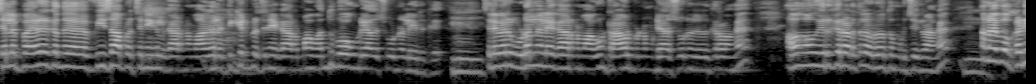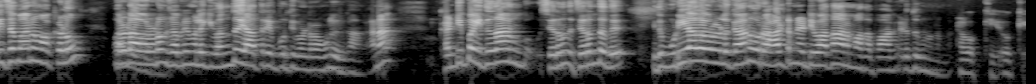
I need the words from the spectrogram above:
சில பேருக்கு அந்த விசா பிரச்சனைகள் காரணமாக இல்லை டிக்கெட் பிரச்சனை காரணமாக வந்து போக முடியாத சூழ்நிலை இருக்குது ம். சில பேருக்கு உடல்நிலை காரணமாகவும் டிராவல் பண்ண முடியாத சூழ்நிலை இருக்கிறவங்க அவங்க அவங்க இருக்கிற இடத்துல விரதத்தை முடிச்சுக்கிறாங்க. ம். ஆனால் இப்போ கணிசமான மக்களும் வருடா வருடம் சபரிமலைக்கு வந்து யாத்திரையை பூர்த்தி பண்ணுறவங்களும் இருக்காங்க. ஆனால் கண்டிப்பாக இதுதான் சிறந்த சிறந்தது. இது முடியாதவர்களுக்கான ஒரு ஆல்டர்னேட்டிவாக தான் நம்ம அதை பார்க்க எடுத்துக்கணும் நம்ம. Okay okay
